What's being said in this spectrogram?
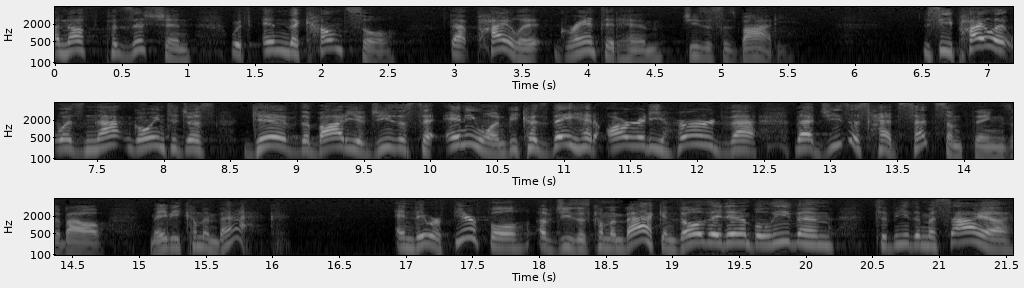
enough position within the council that Pilate granted him Jesus' body. You see, Pilate was not going to just give the body of Jesus to anyone because they had already heard that, that Jesus had said some things about maybe coming back. And they were fearful of Jesus coming back. And though they didn't believe him to be the Messiah,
